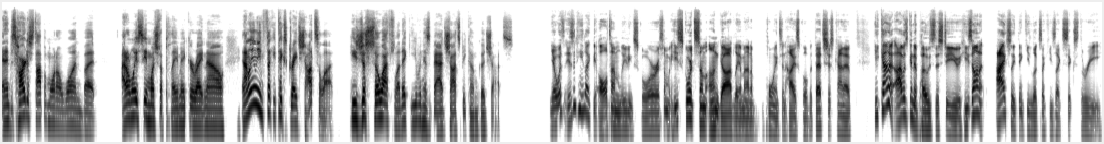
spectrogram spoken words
And it's hard to stop him one on one, but I don't really see him much of a playmaker right now. And I don't even feel like he takes great shots a lot. He's just so athletic. Even his bad shots become good shots. Yeah, was isn't he like the all-time leading scorer or something? He scored some ungodly amount of points in high school, but that's just kind of he kind of I was going to pose this to you. He's on it. I actually think he looks like he's like six three,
